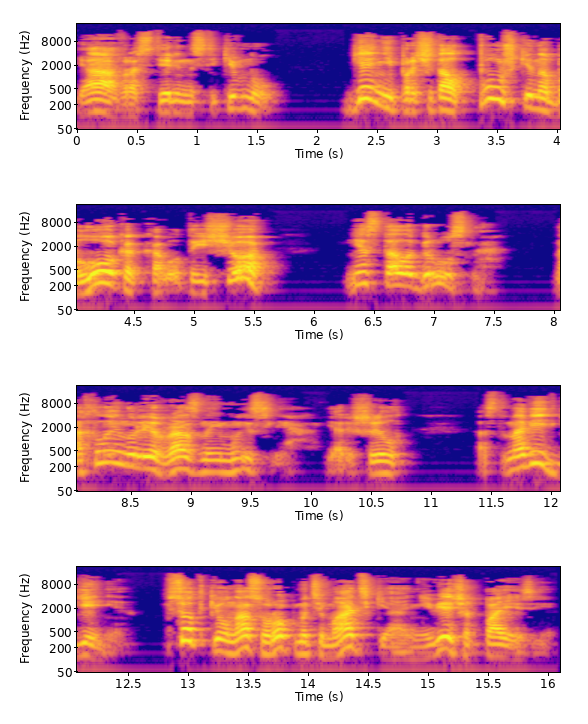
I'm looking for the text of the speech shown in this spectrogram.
Я в растерянности кивнул. Гений прочитал Пушкина, Блока, кого-то еще. Мне стало грустно. Нахлынули разные мысли. Я решил остановить гения. Все-таки у нас урок математики, а не вечер поэзии.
